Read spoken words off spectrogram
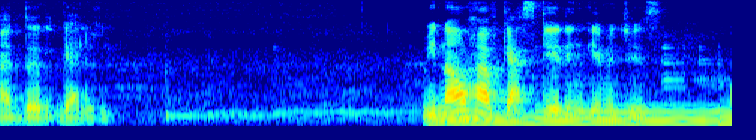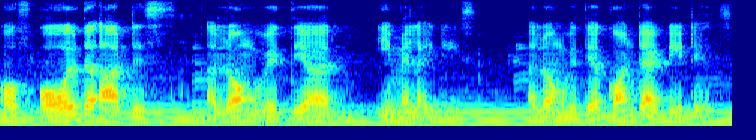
at the gallery. We now have cascading images of all the artists along with their email IDs, along with their contact details,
